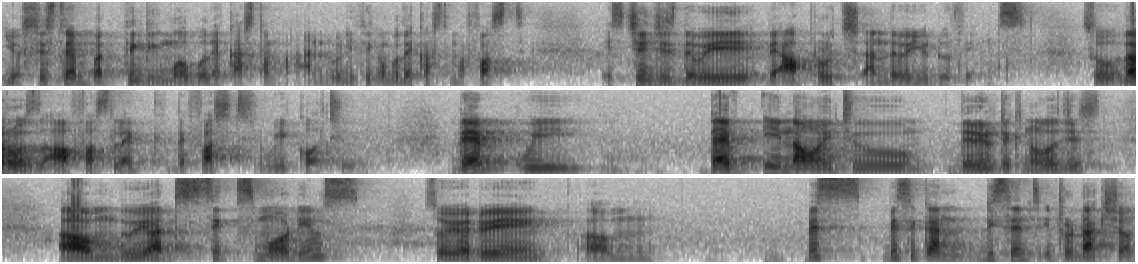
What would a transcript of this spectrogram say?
your system, but thinking more about the customer. And when you think about the customer first, it changes the way, the approach and the way you do things. So that was our first, like the first week or two. Then we dived in now into the real technologies. Um, we had six modules. So we were doing um, basic and decent introduction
